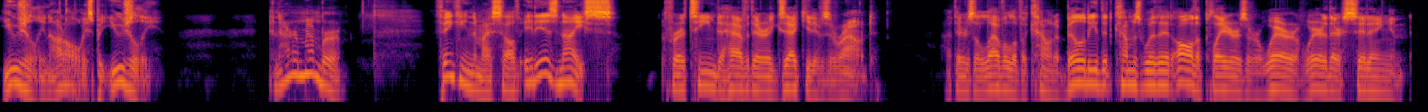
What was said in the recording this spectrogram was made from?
Usually, not always, but usually. And I remember thinking to myself, it is nice for a team to have their executives around. Uh, there's a level of accountability that comes with it. All the players are aware of where they're sitting and,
